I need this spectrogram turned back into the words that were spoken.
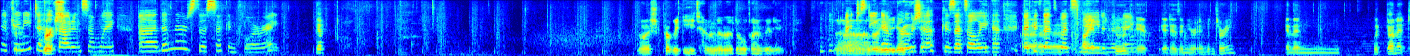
If they need to help Works. out in some way, uh, then there's the second floor, right? Yep. Oh, I should probably eat. Haven't done that the whole time I've been here. I Uh, just how eat I eat again? ambrosia because that's all we have. Because that's Uh, what's made in the food thing. if it is in your inventory, and then click on it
